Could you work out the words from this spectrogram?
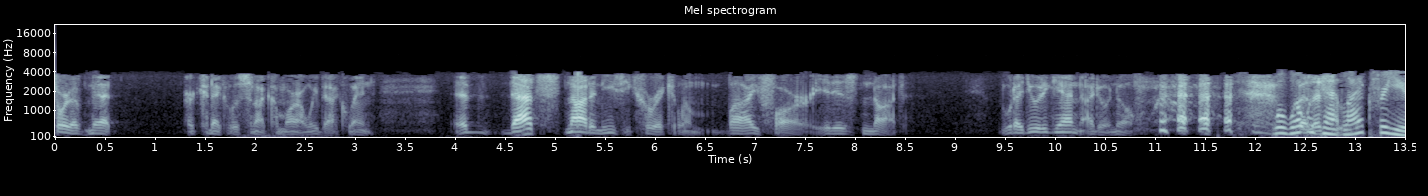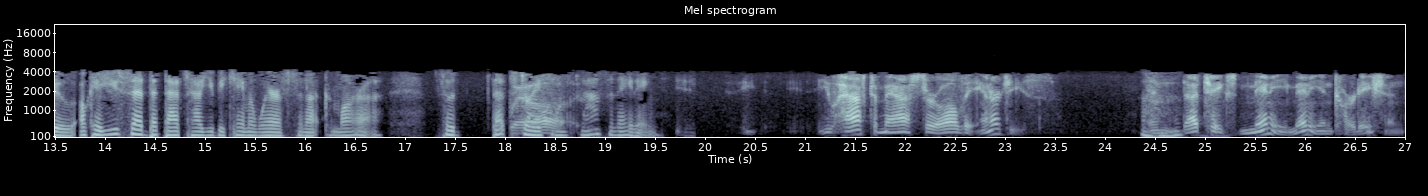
sort of met or connected with Sanat Kumara way back when. And that's not an easy curriculum by far. It is not. Would I do it again? I don't know. Well, what was that like for you? Okay, you said that that's how you became aware of Sanat Kumara. So that story Well, sounds fascinating. You have to master all the energies. Uh-huh. And that takes many, many incarnations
